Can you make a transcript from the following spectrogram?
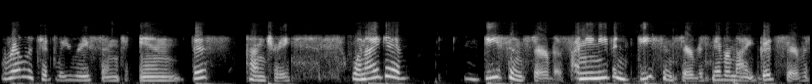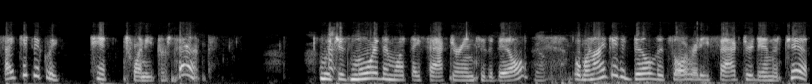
relatively recent in this country. When I get decent service, I mean even decent service, never mind good service, I typically tip twenty percent. Which is more than what they factor into the bill. But when I get a bill that's already factored in a tip,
